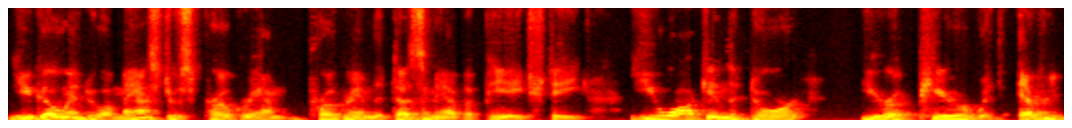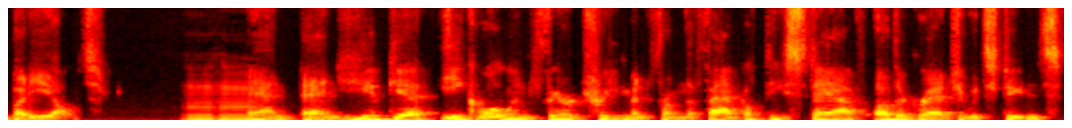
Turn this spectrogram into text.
you go into a master's program, program that doesn't have a PhD, you walk in the door, you're a peer with everybody else. Mm-hmm. And and you get equal and fair treatment from the faculty, staff, other graduate students.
